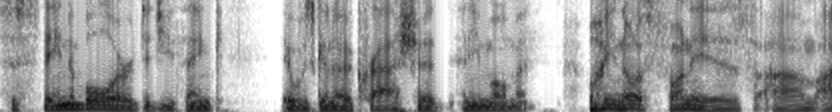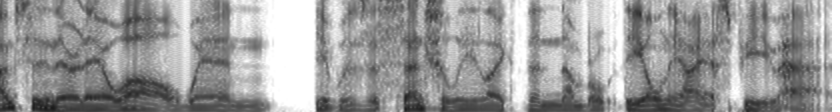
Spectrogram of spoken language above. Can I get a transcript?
sustainable, or did you think it was going to crash at any moment? Well, you know what's funny is um, I'm sitting there at AOL when it was essentially like the number, the only ISP you had.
